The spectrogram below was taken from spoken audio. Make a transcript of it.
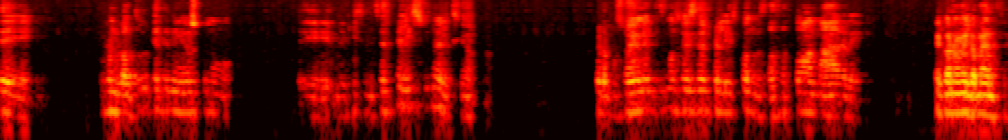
de por ejemplo, otro que he tenido es como. eh, de que ser feliz es una elección. ¿no? Pero pues obviamente es más fácil ser feliz cuando estás a toda madre. Económicamente.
